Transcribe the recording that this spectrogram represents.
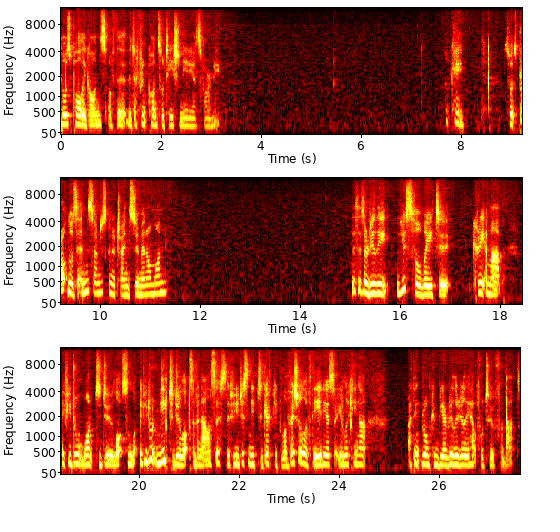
those polygons of the, the different consultation areas for me. Okay, so it's brought those in. So I'm just going to try and zoom in on one. This is a really useful way to create a map if you don't want to do lots and lo if you don't need to do lots of analysis, if you just need to give people a visual of the areas that you're looking at, I think Roam can be a really, really helpful tool for that.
